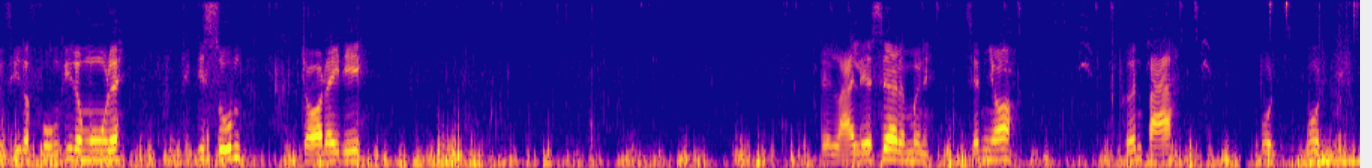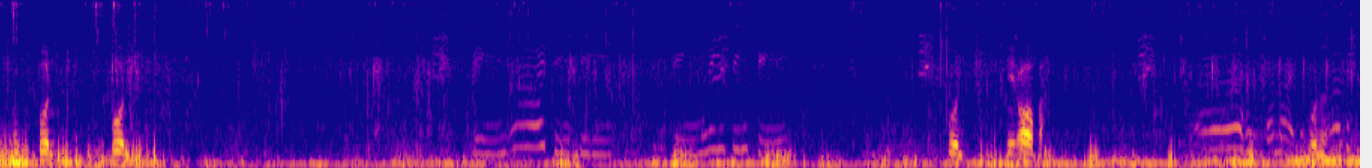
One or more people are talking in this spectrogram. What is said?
ทุกปลาครับถือทีละฝูงทีละหมูเลย ถึงที่ซูมจอได้ดี ได้หลายเหลือเสื้อแล้วมือนี่เส้นยอเพิ่นปลาปุ่นปุ่นปุ่นปุ่นติงเอ้ยติงติงติงมะลิงติงติงนี่ออกอะ เออก็หน่อย ปุ่นอะ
